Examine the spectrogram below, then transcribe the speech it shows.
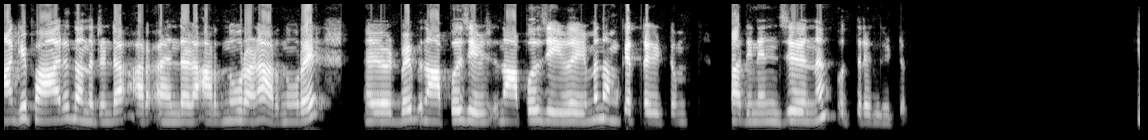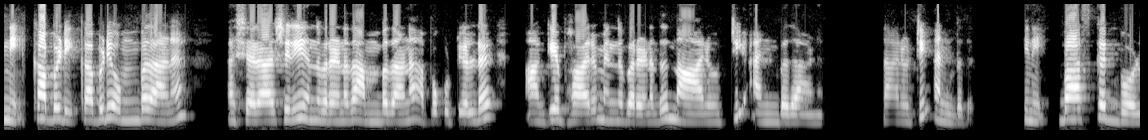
ആകെ ഭാരം തന്നിട്ടുണ്ട്. എന്താണ്? അറുന്നൂറാണ്. അറുന്നൂറ് ബൈ നാൽപ്പത് ചെയ്ത് നാൽപ്പത് ചെയ്ത് കഴിയുമ്പോൾ നമുക്ക് എത്ര കിട്ടും? പതിനഞ്ച് എന്ന് ഉത്തരം കിട്ടും. ഇനി കബഡി. കബഡി ഒമ്പതാണ്. ശരാശരി എന്ന് പറയുന്നത് അമ്പതാണ്. അപ്പൊ കുട്ടികളുടെ ആകെ ഭാരം എന്ന് പറയുന്നത് നാനൂറ്റി അൻപതാണ്. നാനൂറ്റി അൻപത്. ഇനി ബാസ്കറ്റ് ബോൾ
